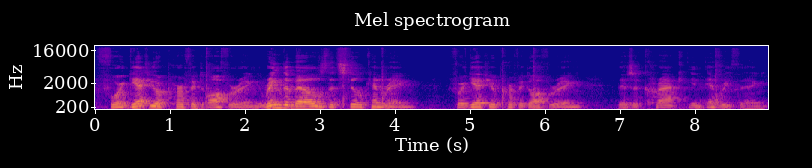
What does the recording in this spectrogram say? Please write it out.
Forget your perfect offering, ring the bells that still can ring. Forget your perfect offering, there's a crack in everything.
